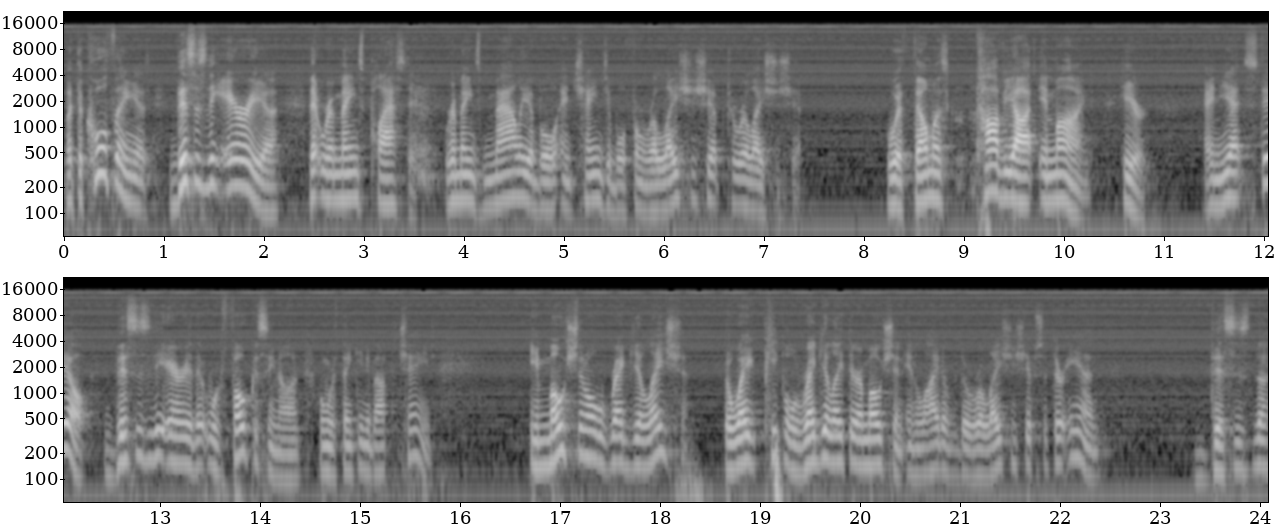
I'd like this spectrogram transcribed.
but the cool thing is, this is the area that remains plastic, remains malleable and changeable from relationship to relationship, with Thelma's caveat in mind here. And yet, still, this is the area that we're focusing on when we're thinking about the change. Emotional regulation, the way people regulate their emotion in light of the relationships that they're in, this is the,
